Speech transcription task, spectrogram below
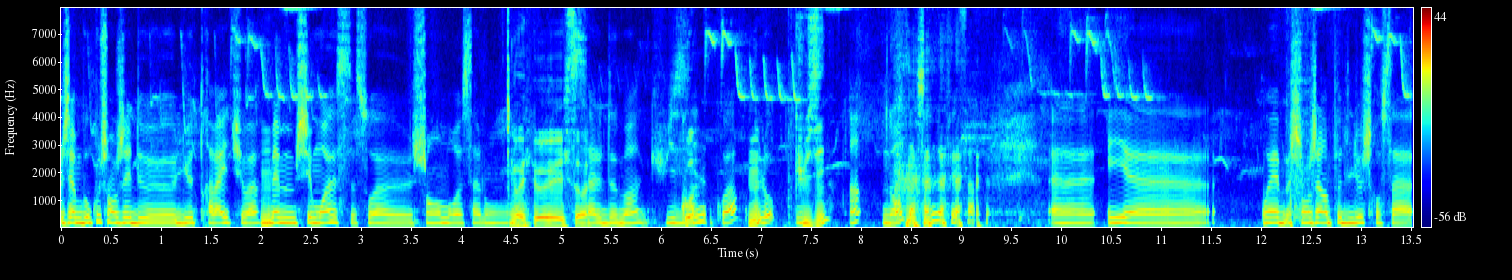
J'aime beaucoup changer de lieu de travail, tu vois. Mm. Même chez moi, que ce soit euh, chambre, salon, Oui, oui, oui, c'est vrai. salle de bain, cuisine. Quoi? Quoi, Mm. Allô? Cuisine? Hein? Non, personne ne fait ça. Euh, et euh, ouais, bah, changer un peu de lieu, je trouve ça.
